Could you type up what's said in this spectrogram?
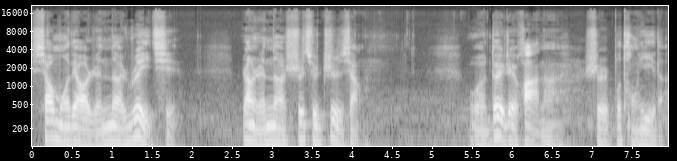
消磨掉人的锐气，让人呢失去志向。我对这话呢是不同意的。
